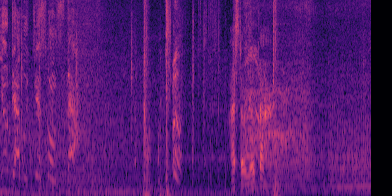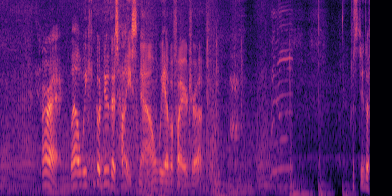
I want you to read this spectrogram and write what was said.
You devils just won't stop. I stole your car. Alright, well, we can go do this heist now. We have a fire truck. Let's do the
